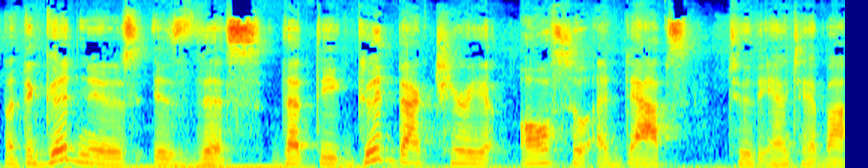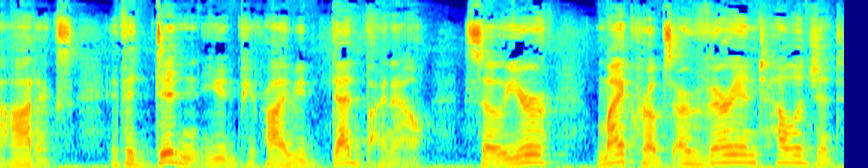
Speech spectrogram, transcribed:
But the good news is this that the good bacteria also adapts to the antibiotics. If it didn't, you'd probably be dead by now. So your microbes are very intelligent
